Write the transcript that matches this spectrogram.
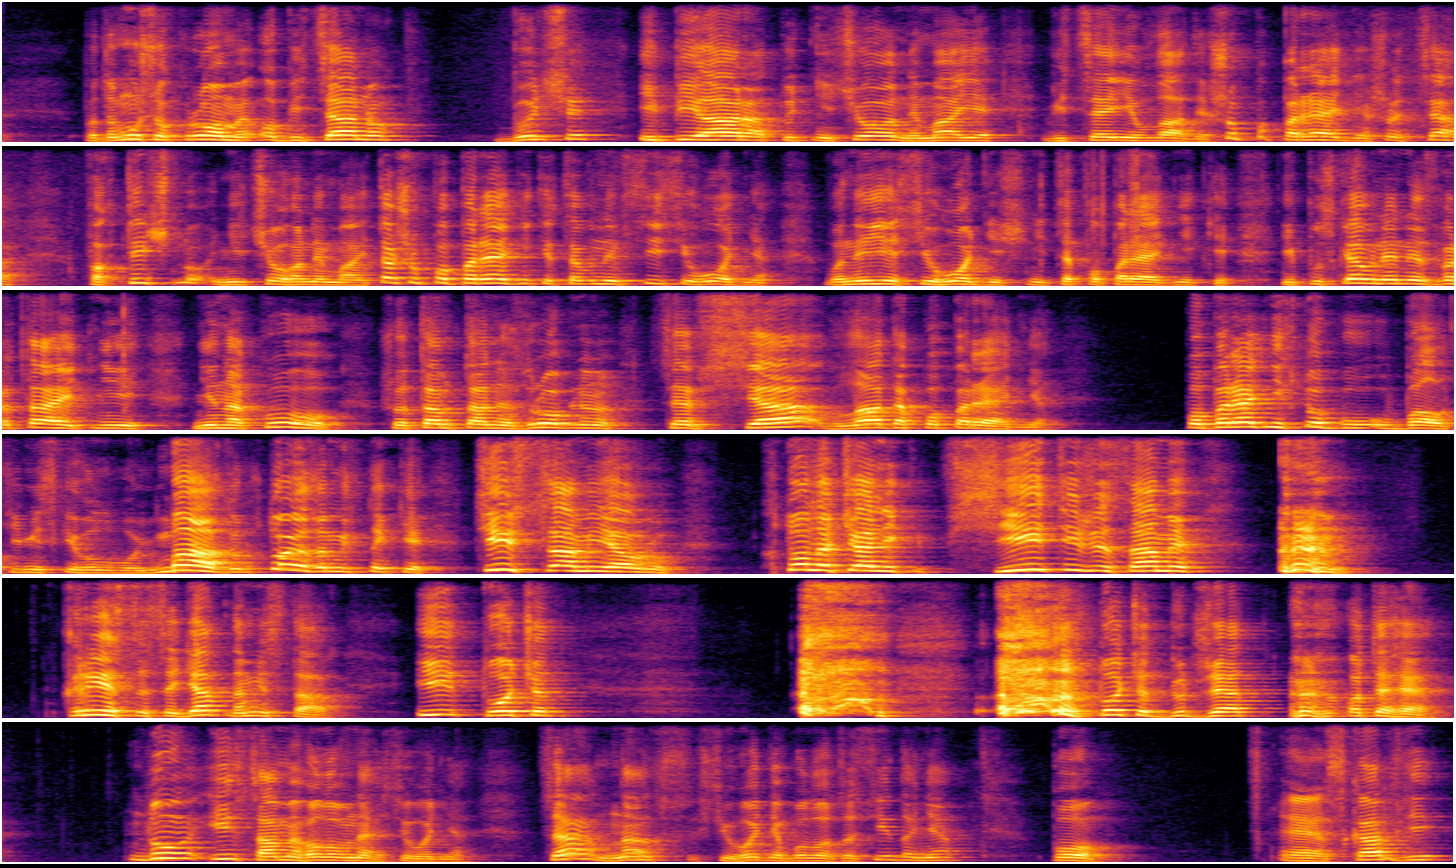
Тому що, крім обіцянок, більше і піара тут нічого немає від цієї влади. Що попередня, що ця, фактично нічого немає. Та, що попередники, це вони всі сьогодні. Вони є сьогоднішні, це попередники. І пускай вони не звертають ні, ні на кого, що там та не зроблено. Це вся влада попередня. Попередній хто був у Балті міський головою? Мазур, хто його замісники? Ті ж самі говорю. Хто начальник? Всі ті ж самі криси сидять на містах і точать, точать бюджет ОТГ. Ну і саме головне сьогодні Це у нас сьогодні було засідання по е, скарзі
